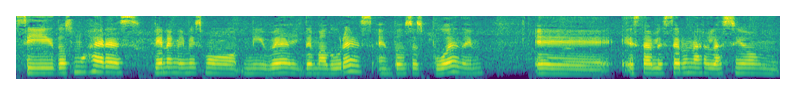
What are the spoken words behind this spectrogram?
Si dos mujeres tienen el mismo nivel de madurez, entonces pueden eh, establecer una relación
